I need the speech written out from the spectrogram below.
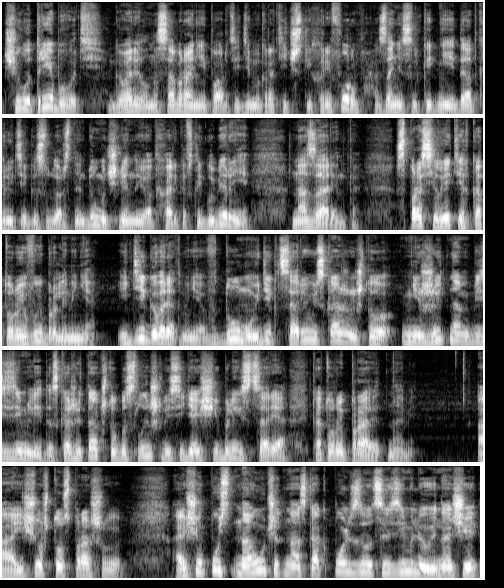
Чего требовать, говорил на собрании партии демократических реформ за несколько дней до открытия Государственной Думы член ее от Харьковской губернии Назаренко. Спросил я тех, которые выбрали меня. Иди, говорят мне, в Думу, иди к царю и скажи, что не жить нам без земли, да скажи так, чтобы слышали сидящие близ царя, который правит нами. А еще что, спрашиваю? А еще пусть научат нас, как пользоваться землей, иначе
